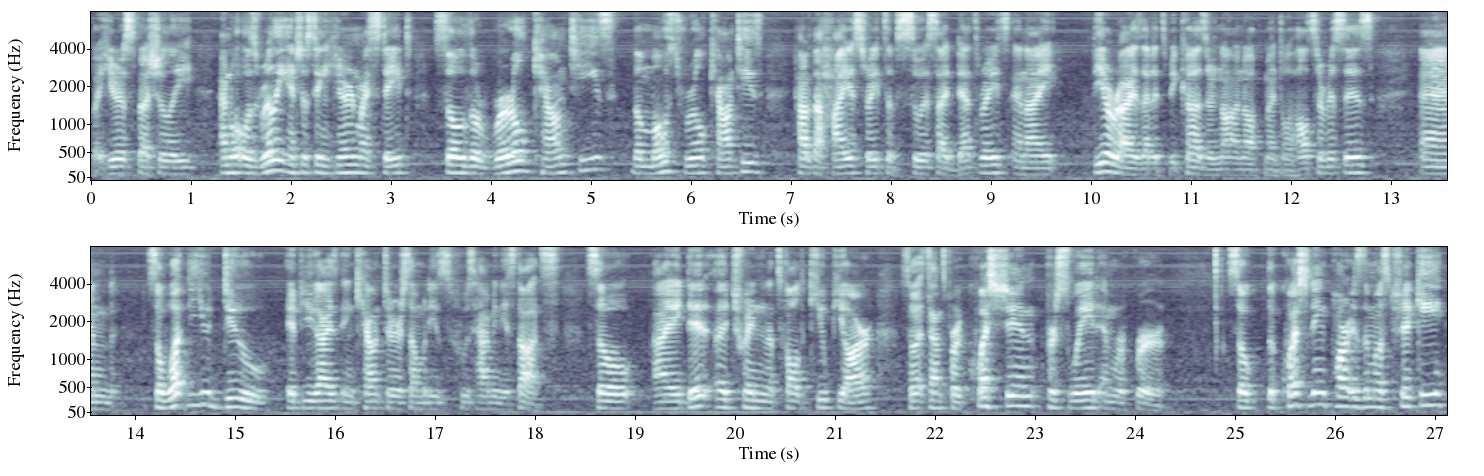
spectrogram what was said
but here especially. And what was really interesting here in my state, so the rural counties, the most rural counties have the highest rates of suicide death rates, and I theorize that it's because there's not enough mental health services. And so what do you do if you guys encounter somebody who's having these thoughts? So I did a training that's called QPR. So it stands for question, persuade, and refer. So the questioning part is the most tricky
